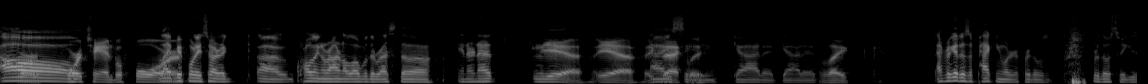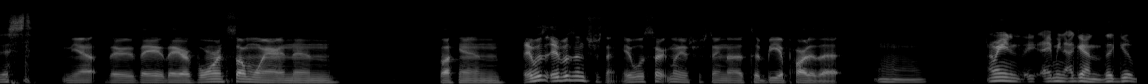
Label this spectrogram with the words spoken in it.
Oh, or 4chan before. like before they started uh, crawling around all over the rest of the internet. Yeah, yeah, exactly. I see. Got it. Got it. Like I forget there's a packing order for those for those to exist. Yeah, they they they are born somewhere, and then fucking it was it was interesting. It was certainly interesting to to be a part of that. hmm I mean, I mean, again, the good,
